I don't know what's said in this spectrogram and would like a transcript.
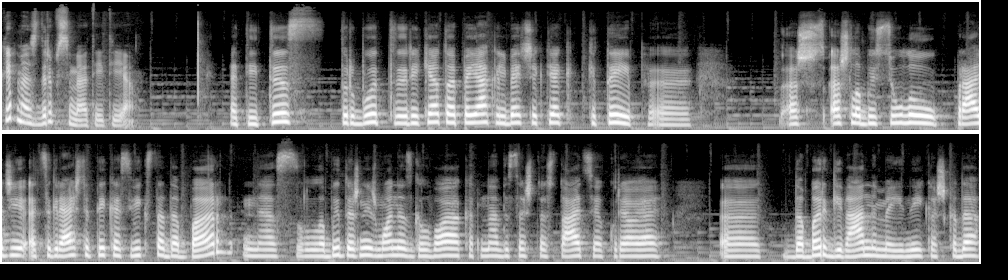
kaip mes dirbsime ateityje? Ateitis, turbūt reikėtų apie ją kalbėti šiek tiek kitaip. Aš, aš labai siūlau pradžiai atsigręžti tai, kas vyksta dabar, nes labai dažnai žmonės galvoja, kad na, visa šita situacija, kurioje dabar gyvename, jinai kažkada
